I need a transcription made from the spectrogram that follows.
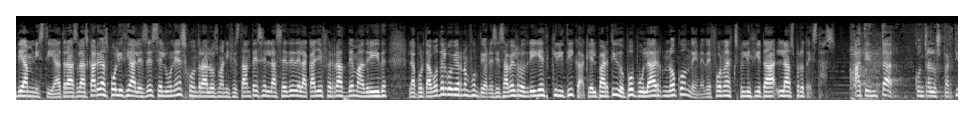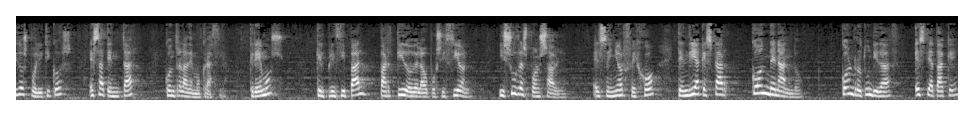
de amnistía. Tras las cargas policiales de ese lunes contra los manifestantes en la sede de la calle Ferraz de Madrid, la portavoz del Gobierno en funciones, Isabel Rodríguez, critica que el Partido Popular no condene de forma explícita las protestas. Atentar contra los partidos políticos es atentar contra la democracia. Creemos que el principal partido de la oposición y su responsable, el señor Feijó, tendría que estar condenando con rotundidad este ataque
